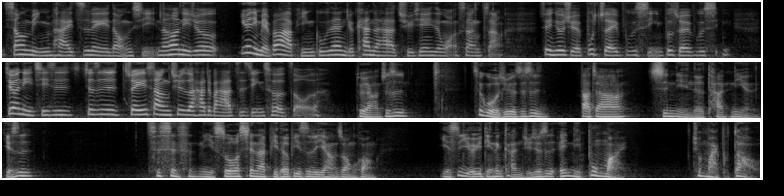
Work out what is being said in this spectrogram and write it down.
像名牌之类的东西，然后你就因为你没办法评估，但你就看着它的曲线一直往上涨，所以你就觉得不追不行，不追不行。结果你其实就是追上去之后，他就把他资金撤走了。对啊，就是这个，我觉得这是大家心灵的贪念，也是，就是 你说现在比特币是不是一样的状况，也是有一点点感觉，就是哎，你不买就买不到。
